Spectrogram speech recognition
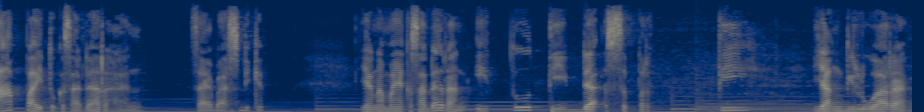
apa itu kesadaran? Saya bahas sedikit. Yang namanya kesadaran itu tidak seperti yang di luaran.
